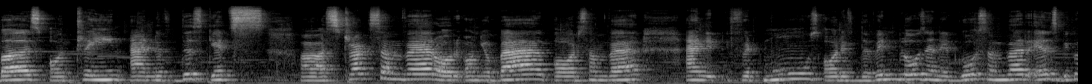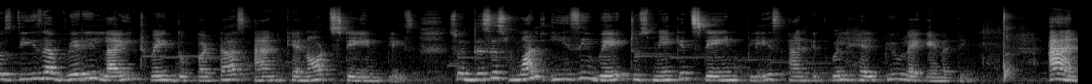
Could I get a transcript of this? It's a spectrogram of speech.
bus or train and if this gets uh, struck somewhere or on your bag or somewhere and it, if it moves or if the wind blows and it goes somewhere else because these are very lightweight dupattas and cannot stay in place. So this is one easy way to make it stay in place and it will help you like anything. And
